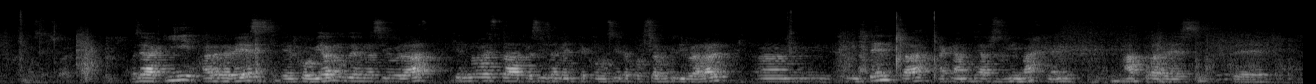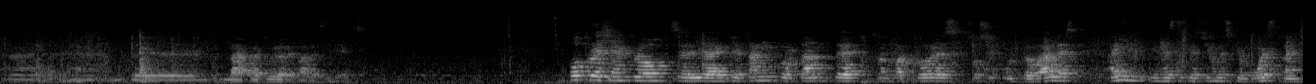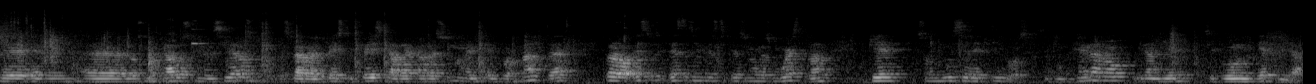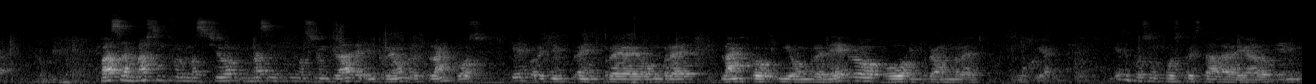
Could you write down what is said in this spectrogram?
o sea, aquí al revés, el gobierno de una ciudad que no está precisamente conocida por ser muy liberal, um, intenta cambiar su imagen a través de, de la apertura de bares Otro ejemplo sería que tan importante son factores socioculturales. Hay investigaciones que muestran que en eh, los mercados financieros, pues claro, el face-to-face cada, cada es sumamente importante, pero estas investigaciones muestran que son muy selectivos, según género y también según etnia. Pasa más información y más información clave entre hombres blancos que, por ejemplo, entre hombre blanco y hombre negro o entre hombre y mujer. Y eso, por supuesto, está agregado en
